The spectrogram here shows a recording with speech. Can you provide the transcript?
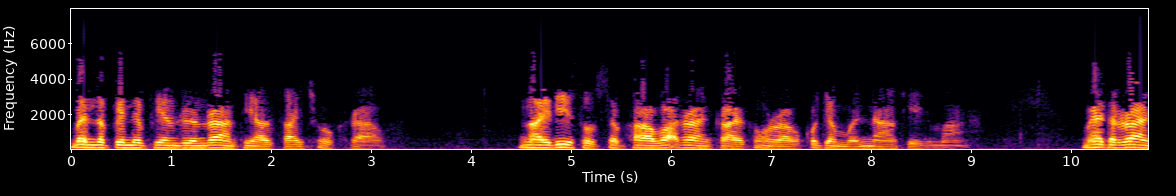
เป็นแต่เป็นแต่เพียงเรือนร่างที่อาศัยโชั่วคราว ในที่สุดสภาวะร่างกายของเราก็จะเหมือนนางเชนมา แม้แต่ร่าง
